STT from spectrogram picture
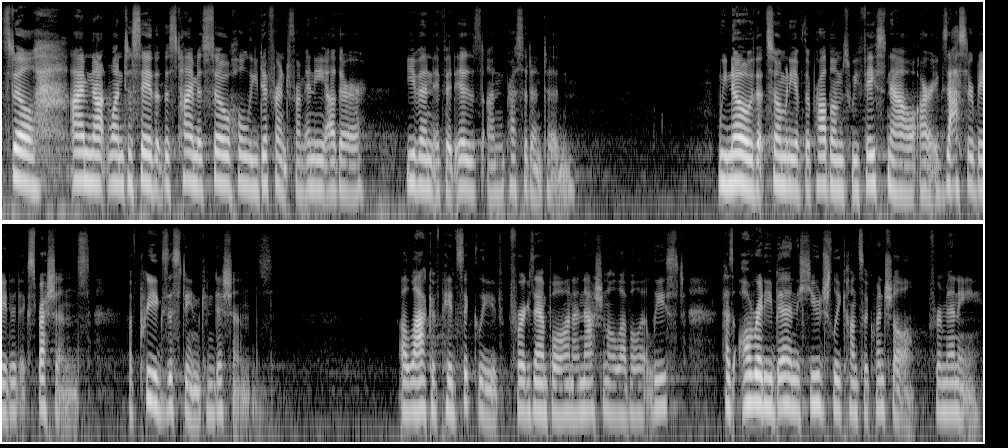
Still, I'm not one to say that this time is so wholly different from any other, even if it is unprecedented. We know that so many of the problems we face now are exacerbated expressions of pre existing conditions. A lack of paid sick leave, for example, on a national level at least, has already been hugely consequential for many.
